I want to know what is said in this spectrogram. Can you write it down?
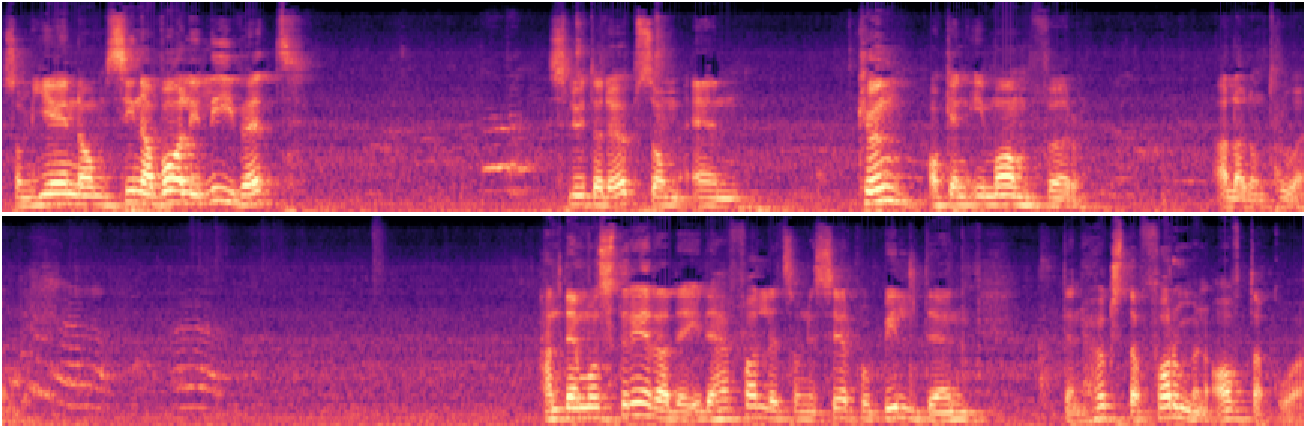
som genom sina val i livet slutade upp som en kung och en imam för alla de troende. Han demonstrerade i det här fallet som ni ser på bilden den högsta formen av taqwa.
